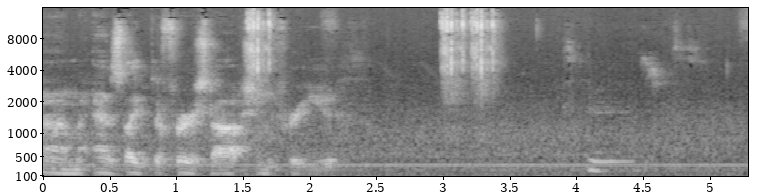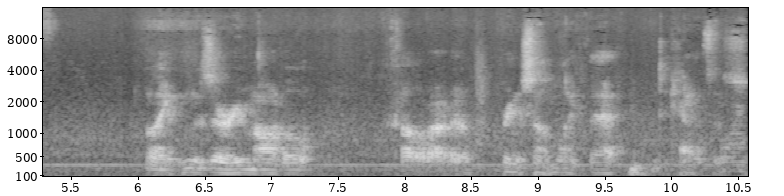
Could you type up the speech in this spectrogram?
um, as like the first option for youth. Like Missouri model, Colorado, bring something like that to Kansas.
